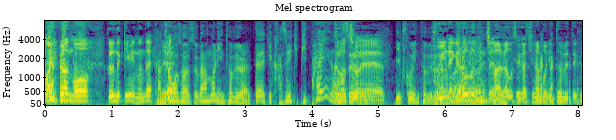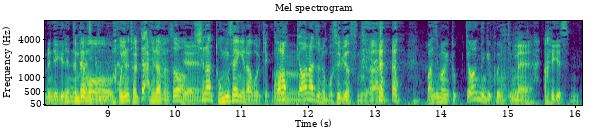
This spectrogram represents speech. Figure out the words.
막 이런 뭐 그런 느낌 이 있는데 강정호 선수가 한번 인터뷰를 할 때 이렇게 가슴이 깊이 파인 그렇죠. 옷을 예. 입고 인터뷰를 부인에게 그런 옷 입지 네. 말라고 제가 지난번 인터뷰 때 그런 얘기를 했는데 근데 아직도 뭐 본인은 절대 아니라면서 예. 친한 동생이라고 이렇게 꼭 음. 껴안아주는 모습이었습니다. 마지막에 또 껴안는 게 포인트군요. 네. 알겠습니다.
